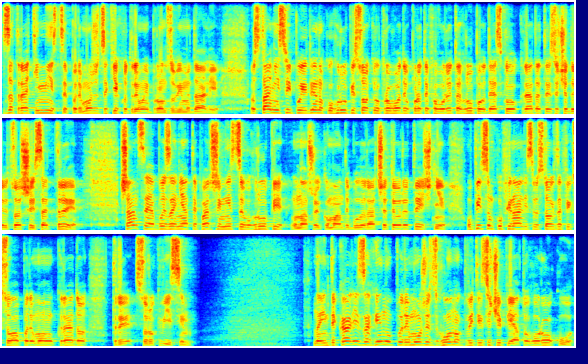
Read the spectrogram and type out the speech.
за третє місце, переможець яких отримає бронзові медалі. Останній свій поєдинок у групі Сокіл проводив проти фаворита групи одеського креда 1963. Шанси, аби зайняти перше місце в групі у нашої команди були радше теоретичні. У підсумку фіналі свисток зафіксував перемогу кредо 3-48. На індикарі загинув переможець гонок 2005 року.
